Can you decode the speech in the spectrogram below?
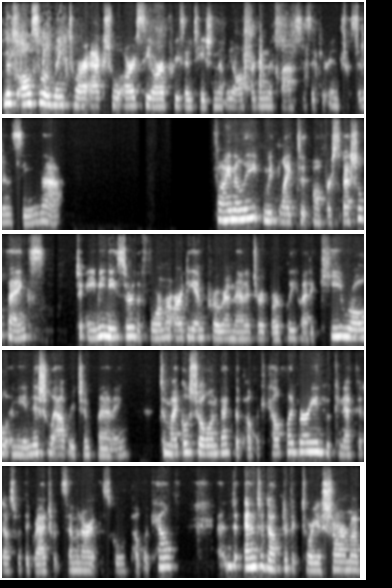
There's also a link to our actual RCR presentation that we offered in the classes if you're interested in seeing that. Finally, we'd like to offer special thanks to Amy Neeser, the former RDM program manager at Berkeley, who had a key role in the initial outreach and planning, to Michael Sholinbeck, the public health librarian who connected us with the graduate seminar at the School of Public Health, and, and to Dr. Victoria Sharma,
